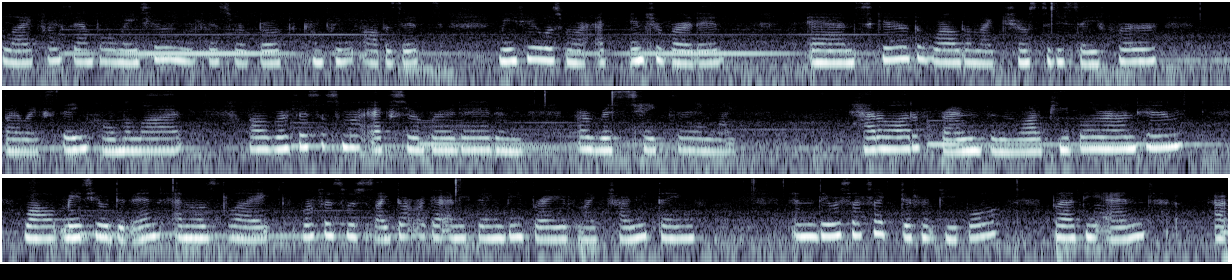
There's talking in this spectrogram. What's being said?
Like, for example, Mateo and Rufus were both complete opposites. Mateo was more introverted and scared of the world and like chose to be safer by like staying home a lot, while Rufus was more extroverted and a risk taker and like had a lot of friends and a lot of people around him, while Mateo didn't and was like Rufus was just like don't regret anything, be brave and like try new things. And they were such like different people, but at the end at,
